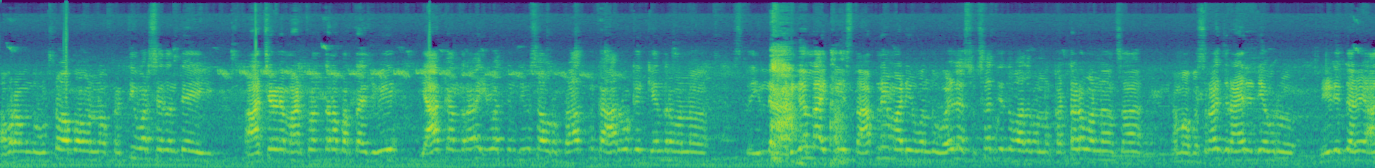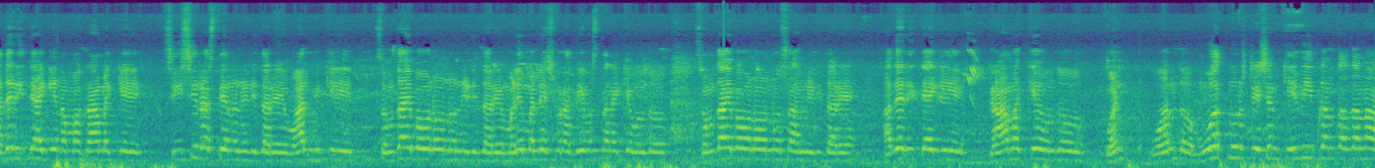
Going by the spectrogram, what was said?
ಅವರ ಒಂದು ಹುಟ್ಟುಹಬ್ಬವನ್ನು ಪ್ರತಿ ವರ್ಷದಂತೆ ಆಚರಣೆ ಮಾಡ್ಕೊಂತಾನೆ ಬರ್ತಾ ಇದ್ದೀವಿ. ಯಾಕಂದ್ರೆ ಇವತ್ತಿನ ದಿವಸ ಅವರು ಪ್ರಾಥಮಿಕ ಆರೋಗ್ಯ ಕೇಂದ್ರವನ್ನು ಇಲ್ಲಿ ಅಡಿಗಲ್ ಹಾಕಿ ಸ್ಥಾಪನೆ ಮಾಡಿ ಒಂದು ಒಳ್ಳೆ ಸುಸಜ್ಜಿತವಾದ ಒಂದು ಕಟ್ಟಡವನ್ನು ಸಹ ನಮ್ಮ ಬಸವರಾಜ ರಾಯರೆಡ್ಡಿ ಅವರು ನೀಡಿದ್ದಾರೆ. ಅದೇ ರೀತಿಯಾಗಿ ನಮ್ಮ ಗ್ರಾಮಕ್ಕೆ ಸಿ ಸಿ ರಸ್ತೆಯನ್ನು ನೀಡಿದ್ದಾರೆ, ವಾಲ್ಮೀಕಿ ಸಮುದಾಯ ಭವನವನ್ನು ನೀಡಿದ್ದಾರೆ, ಮಳಿಮಲ್ಲೇಶ್ವರ ದೇವಸ್ಥಾನಕ್ಕೆ ಒಂದು ಸಮುದಾಯ ಭವನವನ್ನು ಸಹ ನೀಡಿದ್ದಾರೆ. ಅದೇ ರೀತಿಯಾಗಿ ಗ್ರಾಮಕ್ಕೆ ಒಂದು ಒನ್, ಒಂದು ಮೂವತ್ತ್ಮೂರು ಸ್ಟೇಷನ್ ಕೆ ವಿ ಇದ್ದಂಥದನ್ನು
